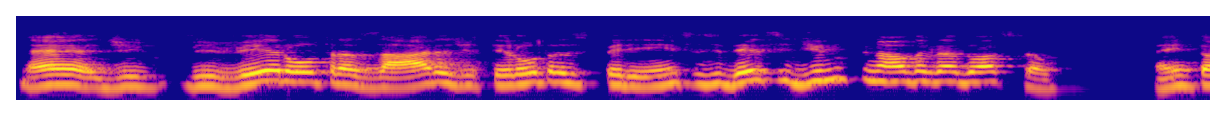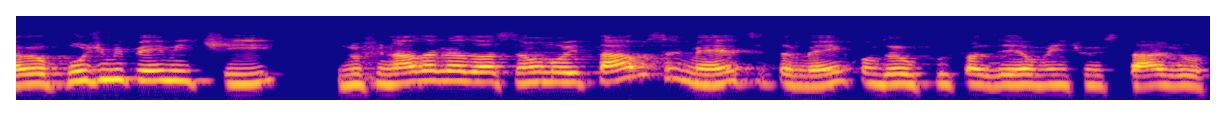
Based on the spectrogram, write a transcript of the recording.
né, de viver outras áreas, de ter outras experiências e decidir no final da graduação. Né? Então, eu pude me permitir, no final da graduação, no oitavo semestre também, quando eu fui fazer realmente um estágio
